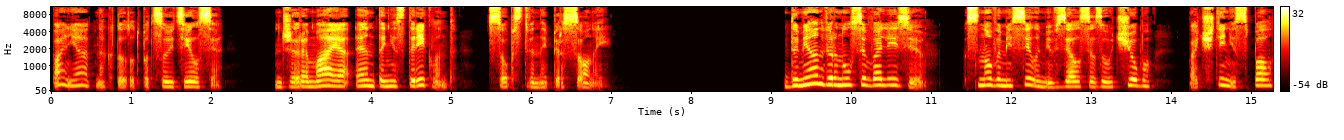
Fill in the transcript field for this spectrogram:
Понятно, кто тут подсуетился. Джеремайя Энтони Стрикланд собственной персоной. Дамиан вернулся в Валезию, с новыми силами взялся за учебу, почти не спал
